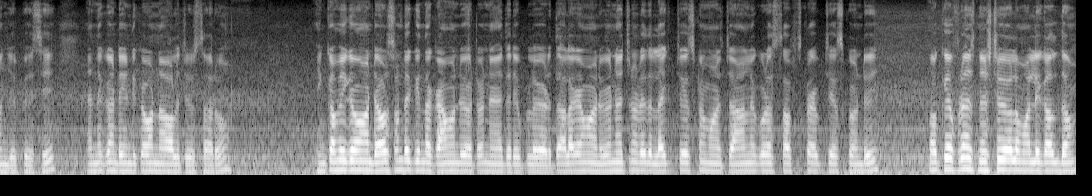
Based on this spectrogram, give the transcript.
అని చెప్పేసి. ఎందుకంటే ఇంటికి ఉన్న వాళ్ళు చూస్తారు. ఇంకా మీకు ఏమైనా డౌట్స్ ఉంటే కింద కామెంట్ పెట్టండి. నేనైతే రిప్లై పెడతా. అలాగే మన వీడియో నచ్చినట్టయితే లైక్ చేసుకొని మన ఛానల్ని కూడా సబ్స్క్రైబ్ చేసుకోండి. ఓకే ఫ్రెండ్స్ నెక్స్ట్ వీడియోలో మళ్ళీ కలుద్దాం.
